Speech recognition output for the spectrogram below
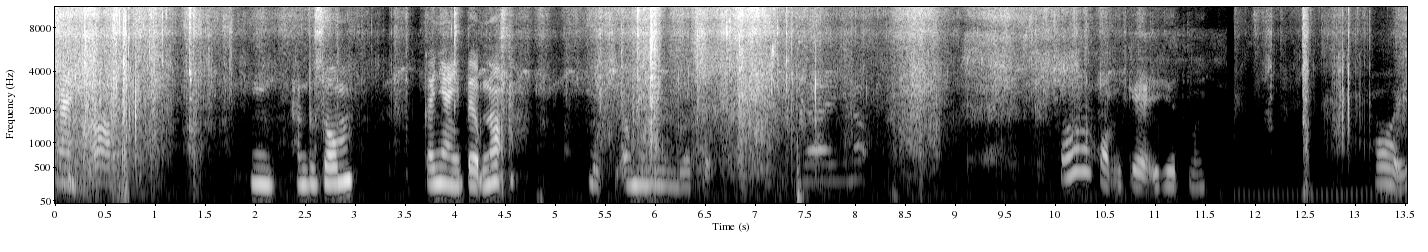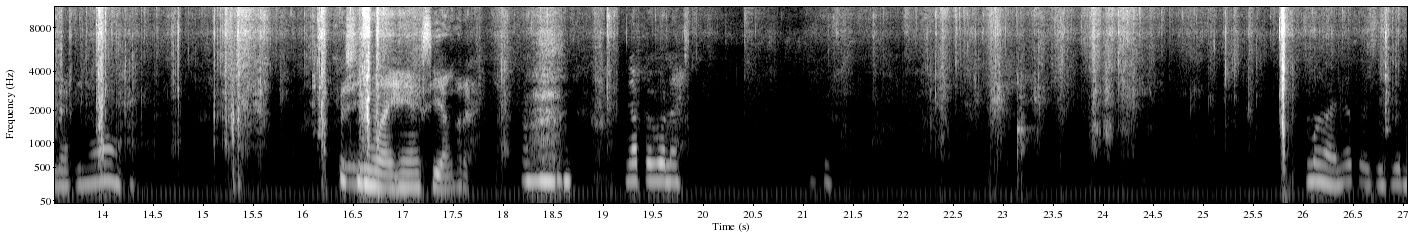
ใหญ่ก็นี่ท่านผู้ชม ก็ใหญ่เติบเนาะหมดสิเอามือเบิดก่อนโอ้หอมแก่อีเฮ็ดมันพ่ออีกแล้วพี่น้องก็สิเมื่อยแฮงเสียงอะไรยับไปบนเลยเมื่อยแล้วไปสิเห็น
